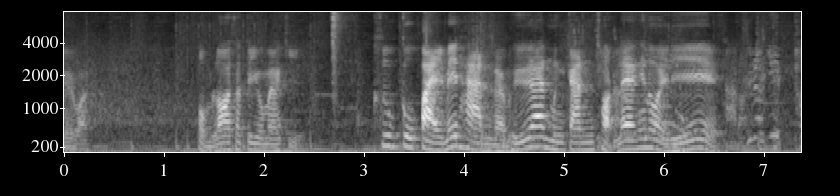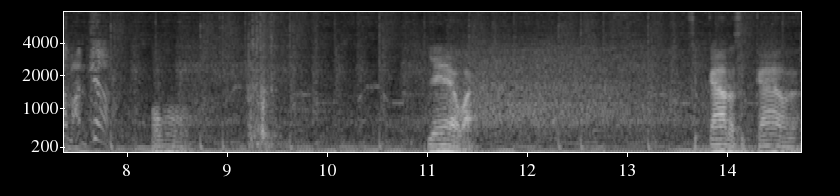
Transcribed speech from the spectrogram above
ยว่ะ ผมรอสติลมากี่ คือกูไปไม่ทันอ่ะเพื่อน มึงกันช็อตแรกให้หน่อยดิ 桜木たまるか โอ้โหแย่ว่ะ 19ต่อ19แล้ว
